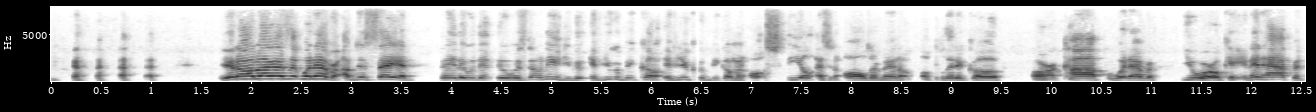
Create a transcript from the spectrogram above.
you know, I'm not gonna say whatever. I'm just saying there was no need. You could if you could become if you could become an steal as an alderman, a, a political or a cop or whatever, you were okay. And it happened.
